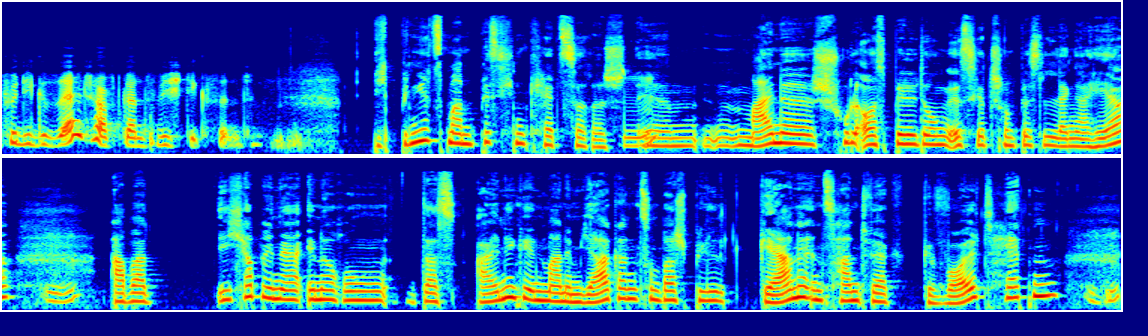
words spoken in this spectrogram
für die Gesellschaft ganz wichtig sind. Ich bin jetzt mal ein bisschen ketzerisch. Mhm. Ähm, meine Schulausbildung ist jetzt schon ein bisschen länger her, mhm. aber ich habe in Erinnerung, dass einige in meinem Jahrgang zum Beispiel gerne ins Handwerk gewollt hätten. Mhm.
